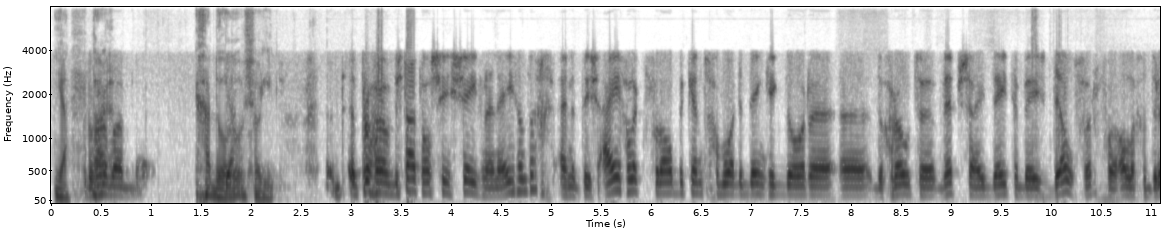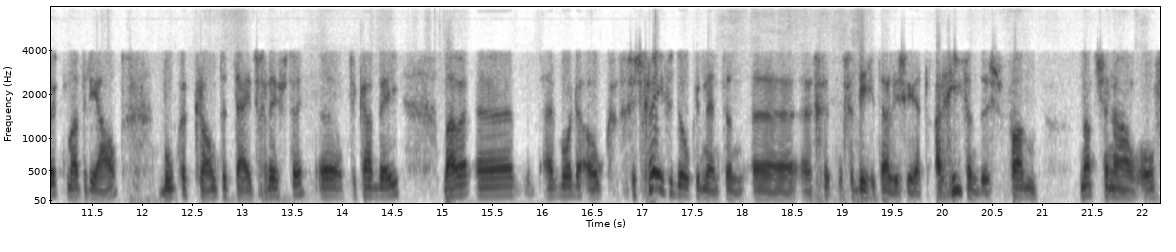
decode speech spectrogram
Ja, programma... Ga door, sorry. Het programma bestaat al sinds 97 en het is eigenlijk vooral bekend geworden, denk ik, door uh, de grote website database Delver voor alle gedrukt materiaal. Boeken, kranten, tijdschriften uh, op de KB. Maar er worden ook geschreven documenten gedigitaliseerd. Archieven dus, van nationaal of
